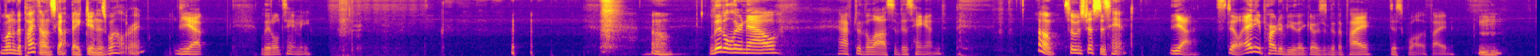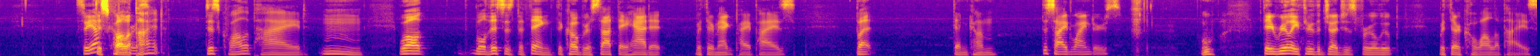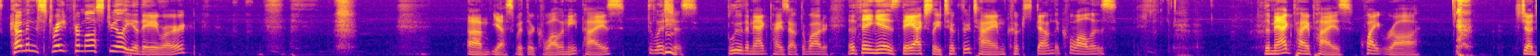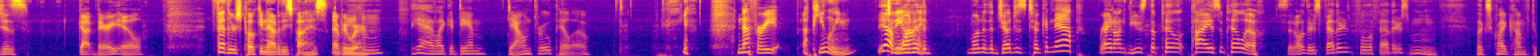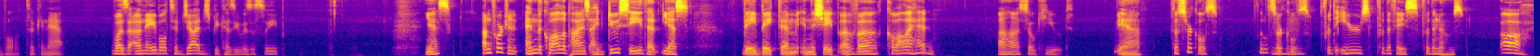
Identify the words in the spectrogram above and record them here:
one of the pythons got baked in as well, right? Yep. Little Timmy. Oh. Littler now after the loss of his hand. Oh, so it was just his hand. Yeah. Still, any part of you that goes into the pie, disqualified. hmm So yeah, Disqualified. Disqualified. Mm. Well, well, this is the thing. The Cobras thought they had it with their magpie pies, but then come the Sidewinders. Ooh. They really threw the judges for a loop with their koala pies. Coming straight from Australia, they were. Um, yes, with their koala meat pies. Delicious. Blew the magpies out the water. The thing is, they actually took their time, cooked down the koalas. The magpie pies, quite raw. Judges got very ill. Feathers poking out of these pies everywhere. Mm-hmm. Yeah, like a damn down throw pillow. Not very appealing. Yeah, one eye. of the one of the judges took a nap right on used the pill, pie as a pillow. Said, "Oh, there's feathers, full of feathers. Mm, looks quite comfortable." Took a nap. Was unable to judge because he was asleep. Yes. Unfortunate. And the koala pies, I do see that, yes, they bake them in the shape of a koala head. Uh huh. So cute. Yeah. The circles. Little circles for the ears, for the face, for the nose. Oh.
